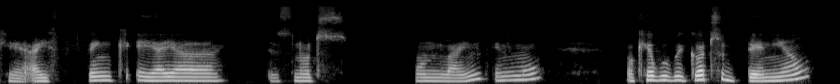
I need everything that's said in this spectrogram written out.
Okay, I think AI is not online anymore. Okay, we will we go to Daniel?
